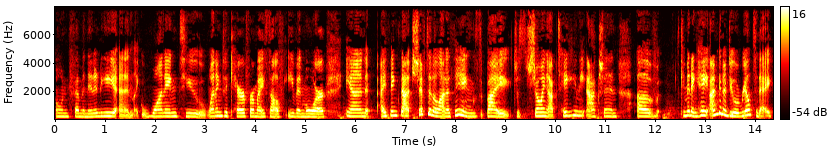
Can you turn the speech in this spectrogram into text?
own femininity and like wanting to wanting to care for myself even more and i think that shifted a lot of things by just showing up taking the action of committing, hey, I'm going to do a reel today,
